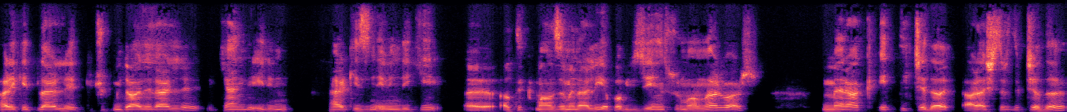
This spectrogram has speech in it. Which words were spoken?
hareketlerle, küçük müdahalelerle kendi elin, herkesin evindeki e, atık malzemelerle yapabileceği enstrümanlar var merak ettikçe de, araştırdıkça da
